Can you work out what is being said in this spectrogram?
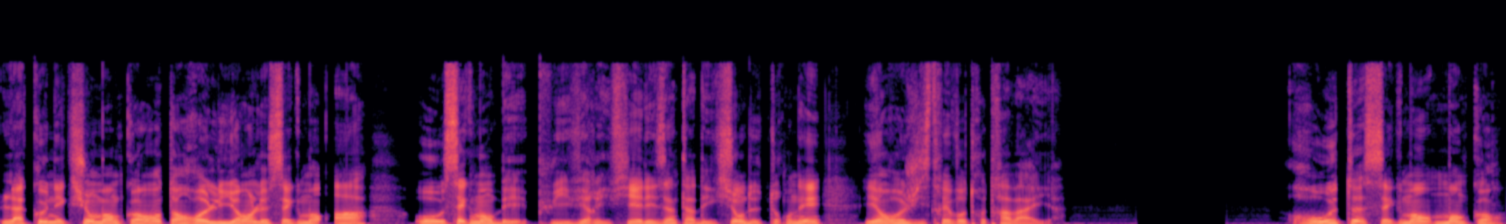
la connexion manquante en reliant le segment A au segment B, puis vérifier les interdictions de tourner et enregistrer votre travail. Route, segment manquant.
